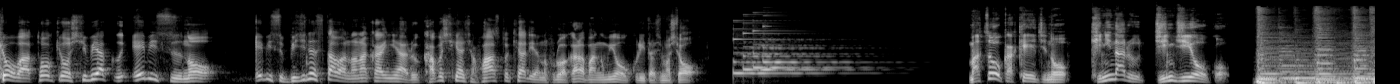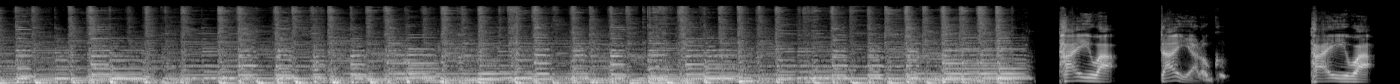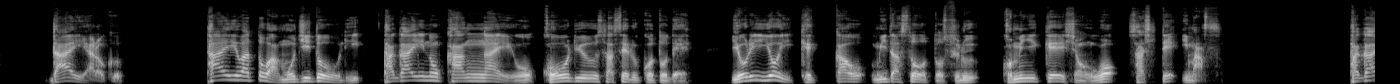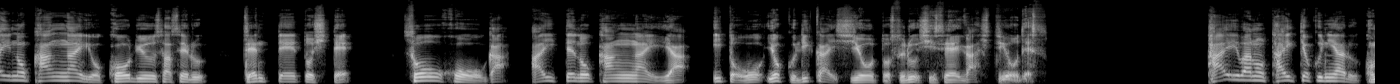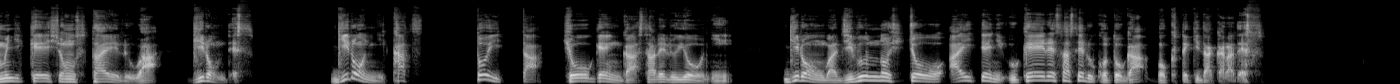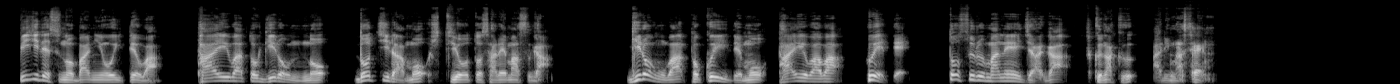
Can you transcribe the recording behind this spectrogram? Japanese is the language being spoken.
今日は東京渋谷区恵比寿の恵比寿ビジネスタワー7階にある株式会社ファーストキャリアのフロアから番組をお送りいたしましょう松岡刑事の気になる人事用語対話、ダイアログ。対話、ダイアログ。対話とは文字通り、互いの考えを交流させることで、より良い結果を生み出そうとするコミュニケーションを指しています。互いの考えを交流させる前提として、双方が相手の考えや意図をよく理解しようとする姿勢が必要です。対話の対極にあるコミュニケーションスタイルは議論です。議論に勝つといった表現がされるように、議論は自分の主張を相手に受け入れさせることが目的だからです。ビジネスの場においては、対話と議論のどちらも必要とされますが、議論は得意でも対話は増えてとするマネージャーが少なくありません。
